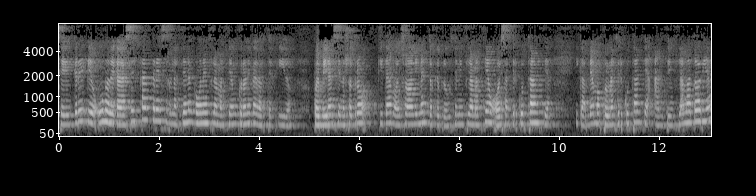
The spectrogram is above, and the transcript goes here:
Se cree que uno de cada seis cánceres se relaciona con una inflamación crónica de los tejidos. Pues mira, si nosotros quitamos esos alimentos que producen inflamación o esas circunstancias y cambiamos por una circunstancia antiinflamatoria,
